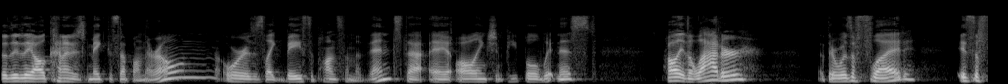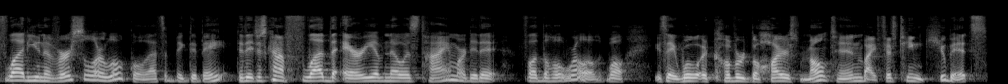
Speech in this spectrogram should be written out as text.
so do they all kind of just make this up on their own? Or is this like based upon some event that uh, all ancient people witnessed? It's probably the latter, that there was a flood. Is the flood universal or local? That's a big debate. Did it just kind of flood the area of Noah's time, or did it flood the whole world? Well, you say, well, it covered the highest mountain by 15 cubits.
